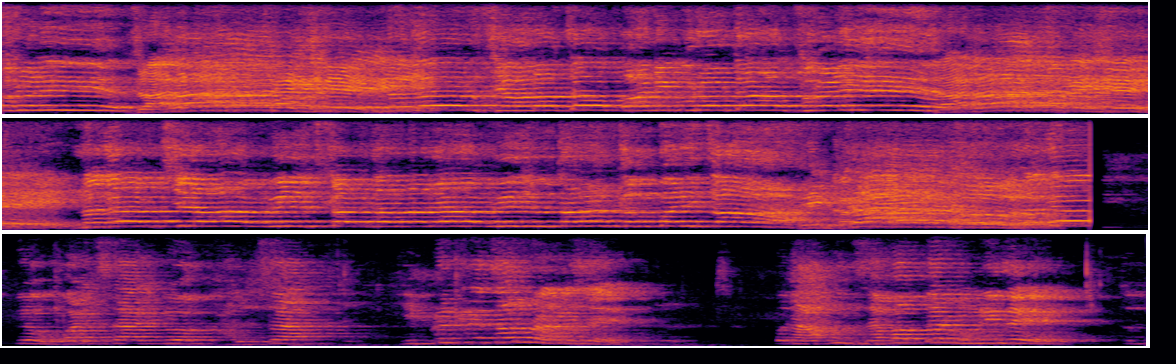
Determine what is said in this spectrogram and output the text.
सुरळीत. झालाच पाहिजे. नगर शहराचा पाणी पुरवठा सुरळीत. झालाच पाहिजे. नगरच्या वीज कट करणाऱ्या वीज वितरण कंपनीचा. धिक्कार असो. नगर किंवा वरचा किंवा खालचा ही प्रक्रिया चालू राहणार आहे पण आपण जबाबदार म्हणून इथे तर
